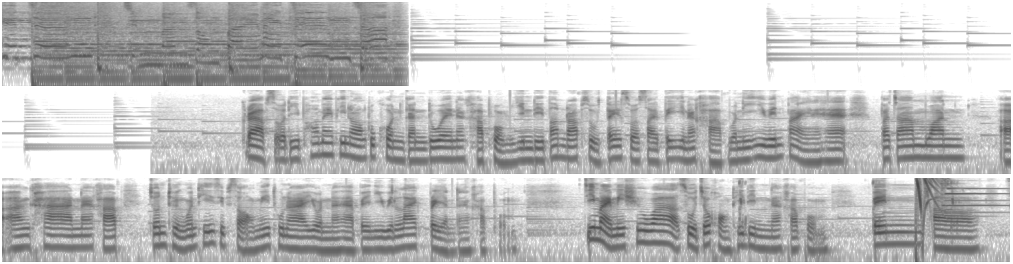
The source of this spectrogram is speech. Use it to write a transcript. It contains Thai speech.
คิดถึงที่มันส่งไปไม่ถึงเธอ กราบสวัสดีพ่อแม่พี่น้องทุกคนกันด้วยนะครับผมยินดีต้อนรับสู่เต้ Society นะครับ วันนี้อีเวนต์ใหม่นะฮะ ประจำวัน อังคารนะครับ จนถึงวันที่ 12 มิถุนายนนะฮะ เป็นอีเวนต์แรกเปลี่ยนนะครับผมจี้ใหม่มีชื่อว่าสู่เจ้าของที่ดินนะครับผมเป็น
